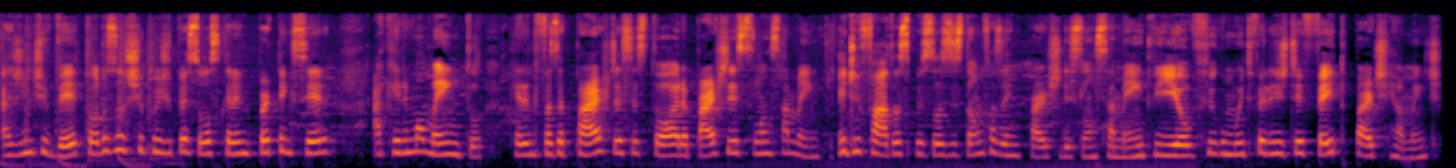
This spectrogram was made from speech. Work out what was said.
a gente vê todos os tipos de pessoas querendo pertencer àquele momento, querendo fazer parte dessa história, parte desse lançamento. E de fato, as pessoas estão fazendo parte desse lançamento e eu fico muito feliz de ter feito parte realmente,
